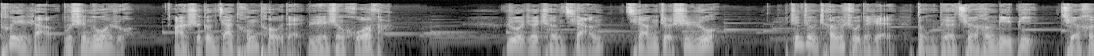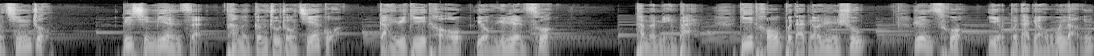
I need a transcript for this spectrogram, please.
退让不是懦弱，而是更加通透的人生活法。弱者逞强，强者示弱。真正成熟的人懂得权衡利弊、权衡轻重，比起面子，他们更注重结果，敢于低头，勇于认错。他们明白，低头不代表认输，认错也不代表无能。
